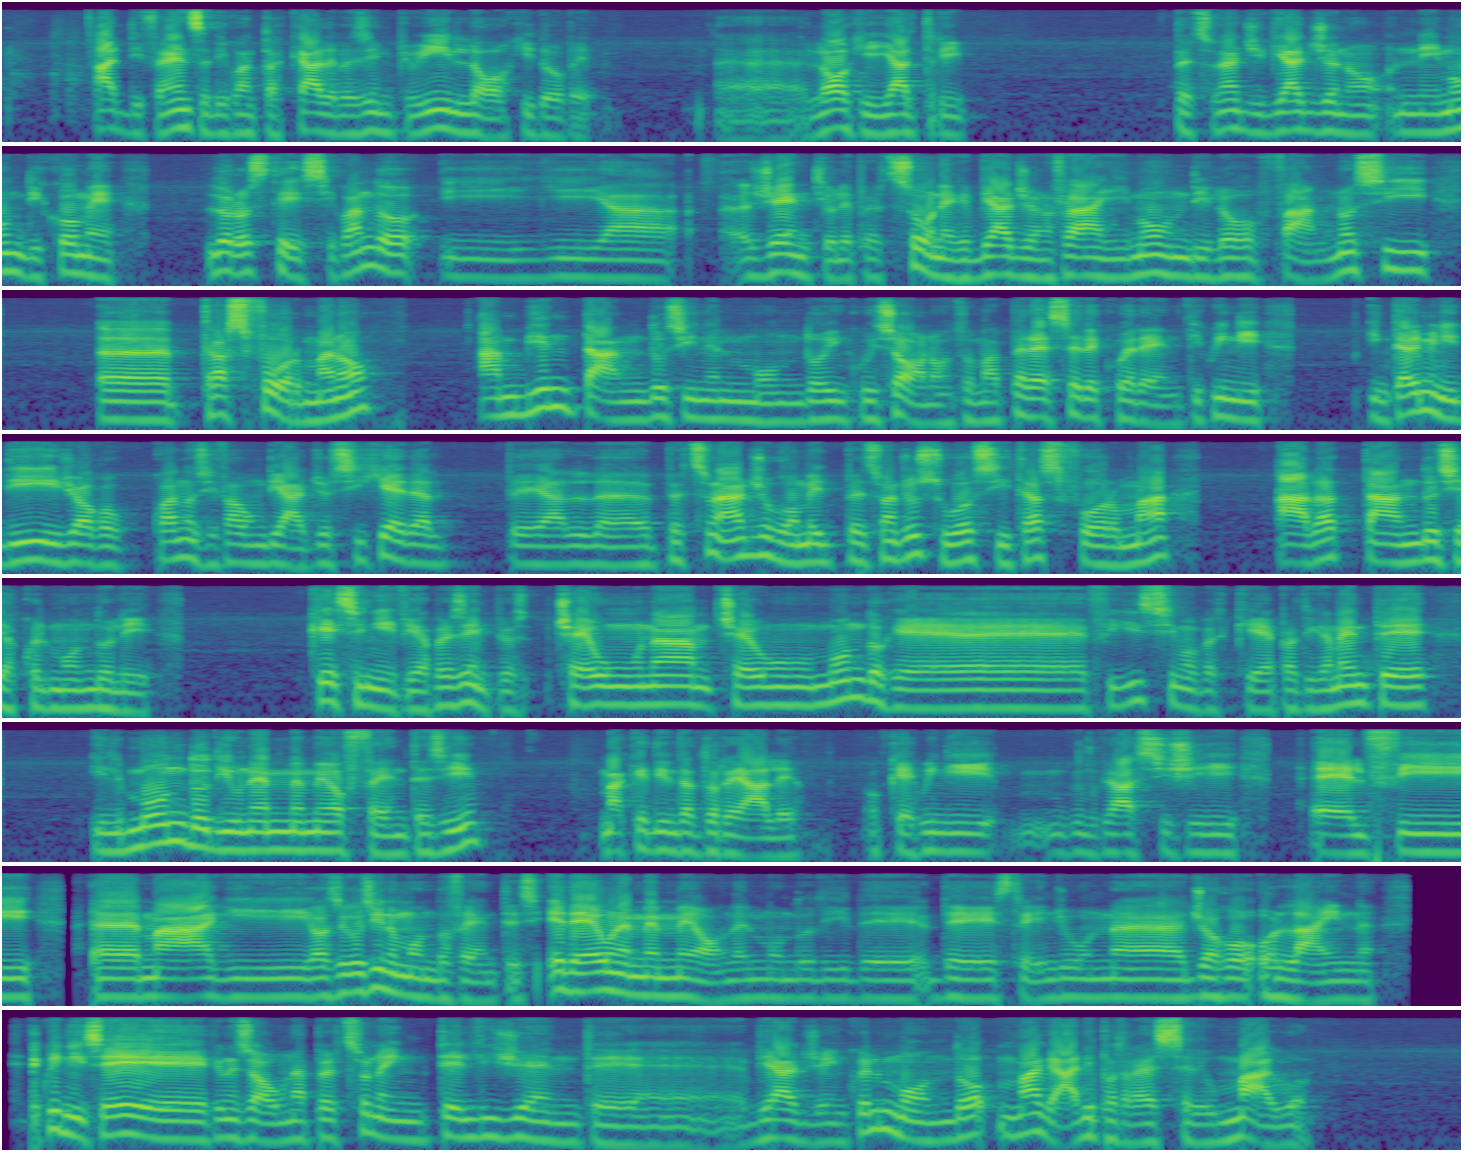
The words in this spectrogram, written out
a differenza di quanto accade per esempio in Loki, dove uh, Loki e gli altri personaggi viaggiano nei mondi come loro stessi, quando gli agenti o le persone che viaggiano fra i mondi lo fanno, si eh, trasformano ambientandosi nel mondo in cui sono, insomma, per essere coerenti. Quindi, in termini di gioco, quando si fa un viaggio, si chiede al, al personaggio come il personaggio suo si trasforma adattandosi a quel mondo lì. Che significa? Per esempio, c'è, una, c'è un mondo che è fighissimo perché è praticamente il mondo di un MMO fantasy, ma che è diventato reale. Ok, quindi mm, classici elfi, eh, maghi, cose così in un mondo fantasy. Ed è un MMO nel mondo di The, The Strange, un uh, gioco online. E quindi se, che ne so, una persona intelligente eh, viaggia in quel mondo, magari potrà essere un mago.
